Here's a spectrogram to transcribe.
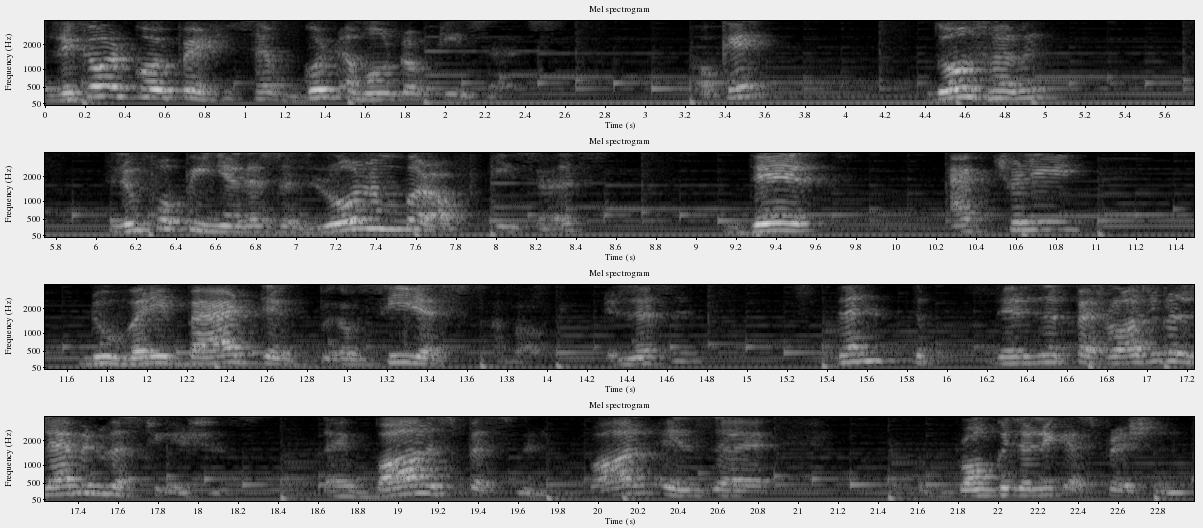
Recovered COVID patients have good amount of T cells. Okay? Those have lymphopenia, there's a low number of T cells, they actually do very bad, they become serious about illness. Then the, there is a pathological lab investigations like BAL specimen. BAL is a bronchogenic aspiration.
